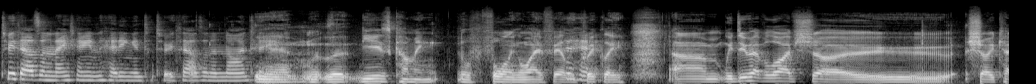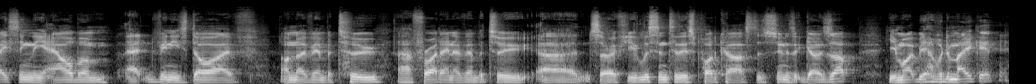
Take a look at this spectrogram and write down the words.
2018 heading into 2019. Yeah, the year's coming or falling away fairly quickly. um, we do have a live show showcasing the album at Vinny's Dive on November 2, uh, Friday, November 2. Uh, so if you listen to this podcast as soon as it goes up, you might be able to make it.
